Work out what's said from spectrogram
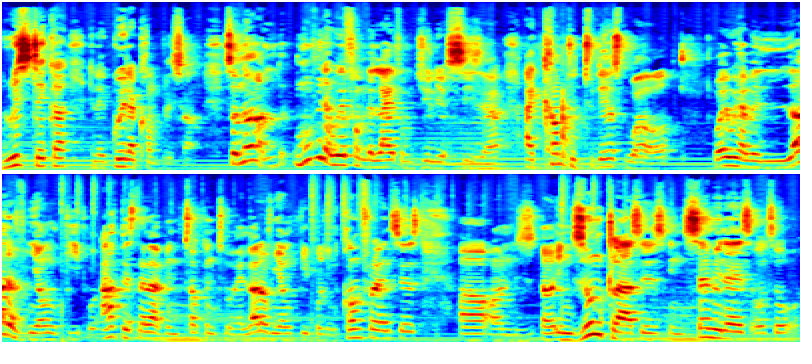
risk taker and a great accomplisher. So now, moving away from the life of Julius Caesar, I come to today's world where we have a lot of young people. I personally have been talking to a lot of young people in conferences, uh, on uh, in Zoom classes, in seminars, also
